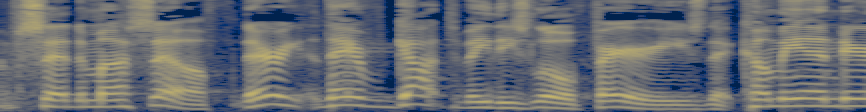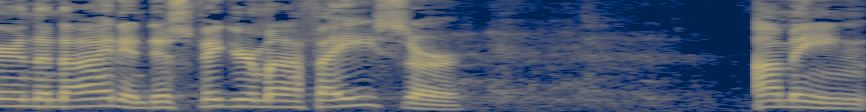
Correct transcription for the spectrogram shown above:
I've said to myself, there there've got to be these little fairies that come in during the night and disfigure my face or I mean,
